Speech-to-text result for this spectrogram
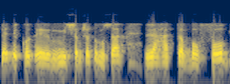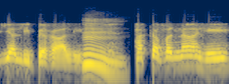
צדק אה, משתמשות במושג להט"בופוביה ליברלית. Mm. הכוונה היא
